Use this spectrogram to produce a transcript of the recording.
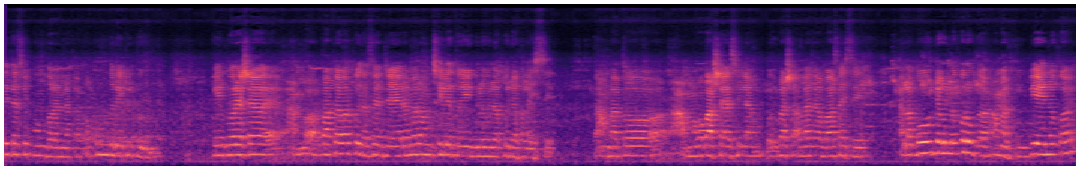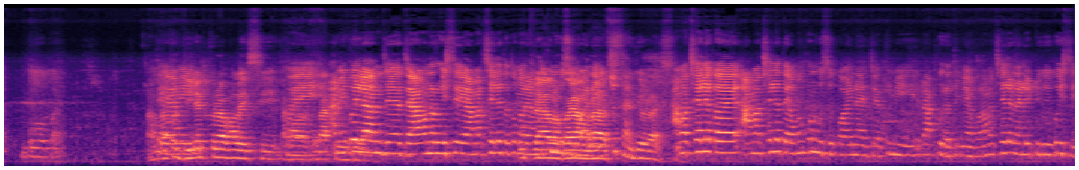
দিতেছে ফোন ধরেন না কেন? ফোন ধরে কি করুন এরপরে এসে আমার বাপে আবার কইতাছে যে এরম এরম ছেলে তো এইগুলো গুলো কইরা ফেলাইছে। তা আমরা তো আমার বাসায় আসছিলাম ওই বাসা আল্লাহ যা বাসাইছে আল্লাহ বউটা গুলো করুক আমার কি? বিয়ে এনে কয়? বউ কয়। আমি- করে আমার তাই নাতি আমি কইলাম যে যা রইছে আমার ছেলে তো তোমার এমন কোনো কিছু কয় নাই, চুপ থাক। কি করে রাখছি আমার ছেলে কয় আমার ছেলে তো এমন কোনো কিছু কয় নাই যে তুমি রাগ করে তুমি এখন আমার ছেলে নাইলে টুকুই কইছে।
